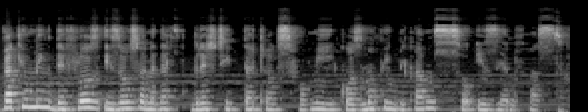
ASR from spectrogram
Vacuuming the floors is also another great tip that works for me because mopping becomes so easy and fast.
